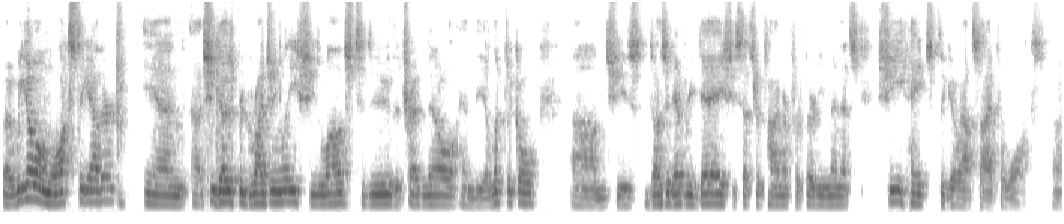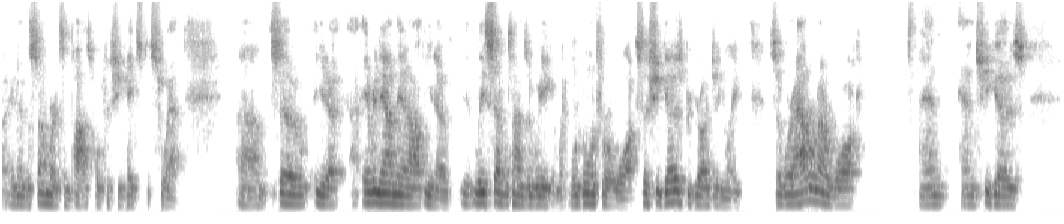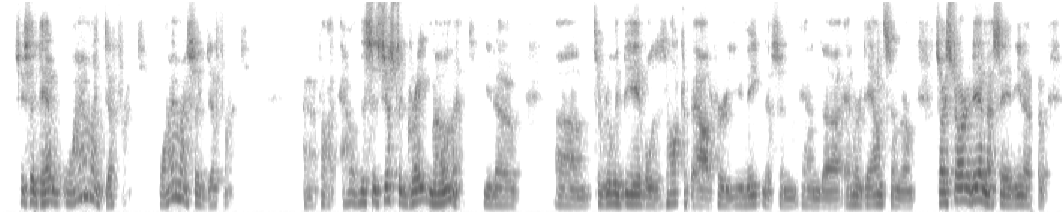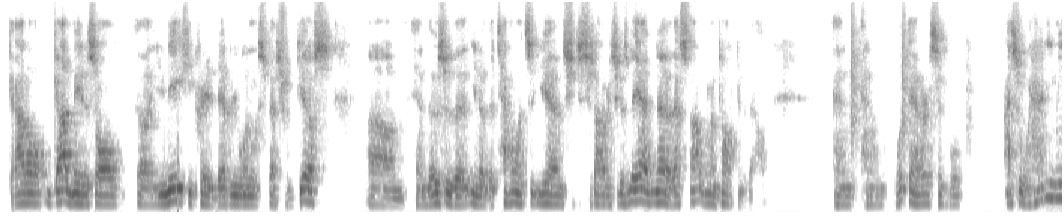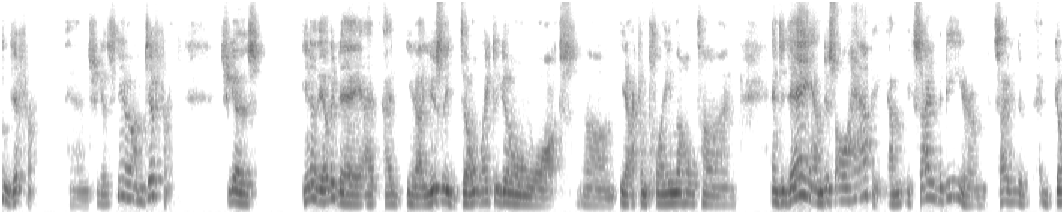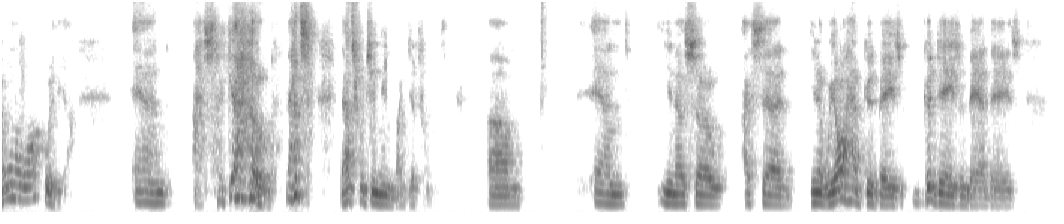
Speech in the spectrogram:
But we go on walks together, and uh, she goes begrudgingly. She loves to do the treadmill and the elliptical. Um, she does it every day. She sets her timer for 30 minutes. She hates to go outside for walks. Uh, and in the summer, it's impossible because she hates to sweat. Um, so, you know, every now and then I'll, you know, at least several times a week, I'm like, we're going for a walk. So she goes begrudgingly. So we're out on our walk and, and she goes, she said, Dad, why am I different? Why am I so different? And I thought, oh, this is just a great moment, you know, um, to really be able to talk about her uniqueness and and uh, and her Down syndrome. So I started in. I said, you know, God all God made us all uh, unique. He created everyone with special gifts. Um, and those are the, you know, the talents that you have. And she, she and she goes, Dad, no, that's not what I'm talking about. And, and I looked at her and said, well, I said, well, how do you mean different? And she goes, you know, I'm different. She goes, you know, the other day, I, I you know, I usually don't like to go on walks. Um, you know, I complain the whole time. And today I'm just all happy. I'm excited to be here. I'm excited to go on a walk with you. And I was like, oh, that's, that's what you mean by different. Um, and, you know, so I said, you know, we all have good days, good days and bad days.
